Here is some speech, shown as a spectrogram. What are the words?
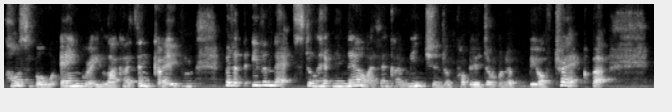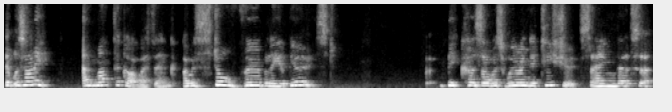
possible angry. Like I think I even, but even that's still happening now. I think I mentioned, I probably I don't want to be off track, but it was only a month ago, I think, I was still verbally abused because I was wearing a t shirt saying that, uh,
